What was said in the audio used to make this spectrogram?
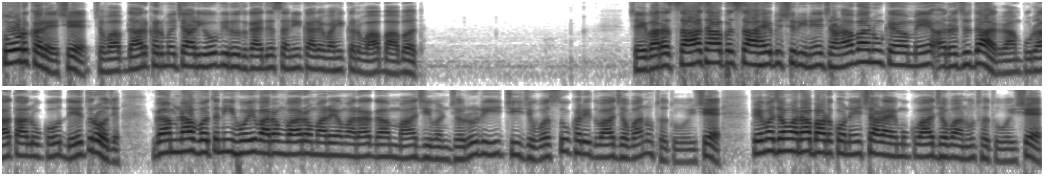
તોડ કરે છે. જવાબદાર કર્મચારીઓ વિરુદ્ધ કાયદેસરની કાર્યવાહી કરવા બાબત જય ભારત સાથ, આપ સાહેબ શ્રીને જણાવવાનું કે અમે અરજદાર, રામપુરા તાલુકો દેતરોજ ગામના વતની હોય, વારંવાર અમારે અમારા ગામમાં જીવન જરૂરી ચીજ, વસ્તુ ખરીદવા જવાનું થતું હોય છે. તેમજ અમારા બાળકોને શાળાએ મૂકવા જવાનું થતું હોય છે.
